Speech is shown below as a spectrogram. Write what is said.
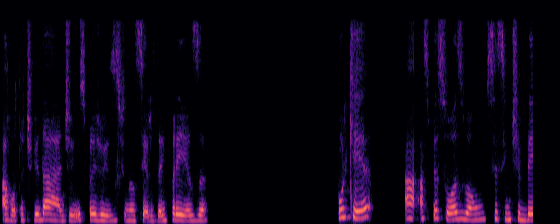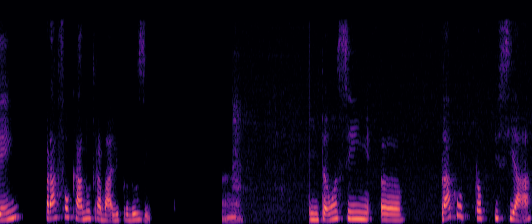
a rotatividade, os prejuízos financeiros da empresa, porque a, as pessoas vão se sentir bem para focar no trabalho e produzir. Né? Então, assim, uh, para propiciar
